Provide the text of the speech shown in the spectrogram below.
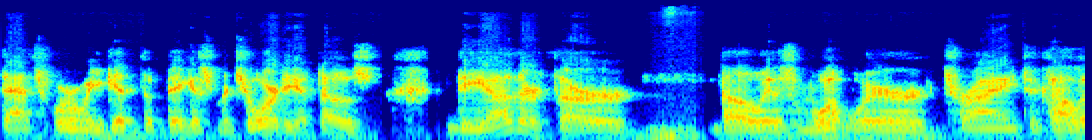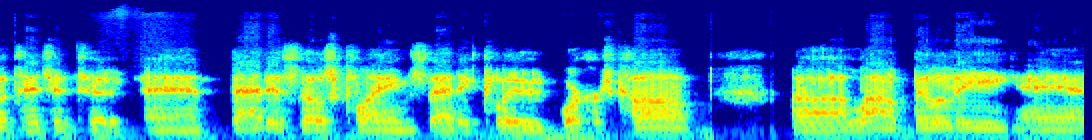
that's where we get the biggest majority of those. The other third though, is what we're trying to call attention to. And that is those claims that include workers' comp, uh, liability, and,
